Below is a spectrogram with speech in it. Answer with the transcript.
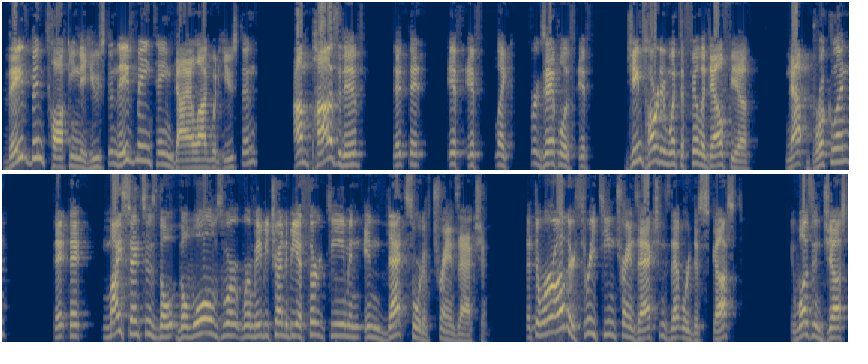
they've been talking to Houston. They've maintained dialogue with Houston. I'm positive that that if if like for example, if if James Harden went to Philadelphia, not Brooklyn, that that my sense is the the Wolves were were maybe trying to be a third team in in that sort of transaction. That there were other three team transactions that were discussed. It wasn't just,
